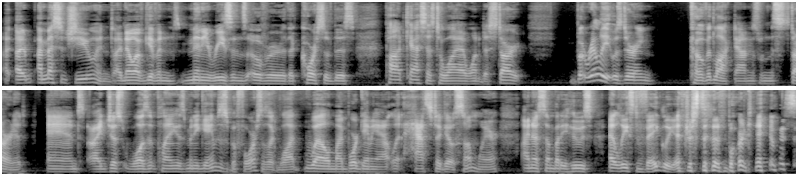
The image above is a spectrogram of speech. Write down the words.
I, I I messaged you, and I know I've given many reasons over the course of this podcast as to why I wanted to start. But really, it was during COVID lockdowns when this started, and I just wasn't playing as many games as before. So I was like, "What? Well, my board gaming outlet has to go somewhere." I know somebody who's at least vaguely interested in board games.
